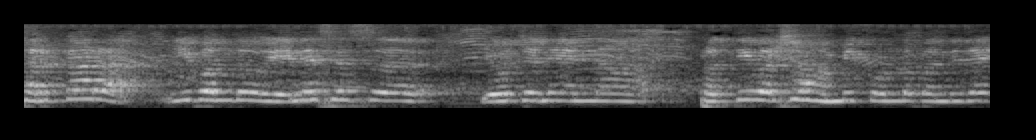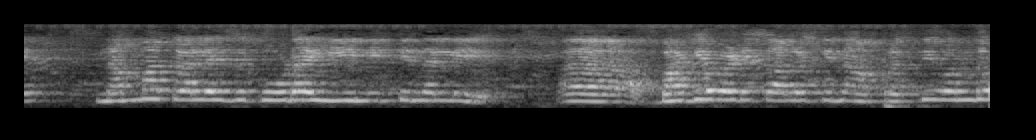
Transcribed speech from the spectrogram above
ಸರ್ಕಾರ ಈ ಒಂದು ಎನ್ ಎಸ್ ಎಸ್ ಯೋಜನೆಯನ್ನ ಪ್ರತಿ ವರ್ಷ ಹಮ್ಮಿಕೊಂಡು ಬಂದಿದೆ. ನಮ್ಮ ಕಾಲೇಜು ಕೂಡ ಈ ನಿಟ್ಟಿನಲ್ಲಿ ಬಾಗೇವಾಡಿ ತಾಲೂಕಿನ ಪ್ರತಿಯೊಂದು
